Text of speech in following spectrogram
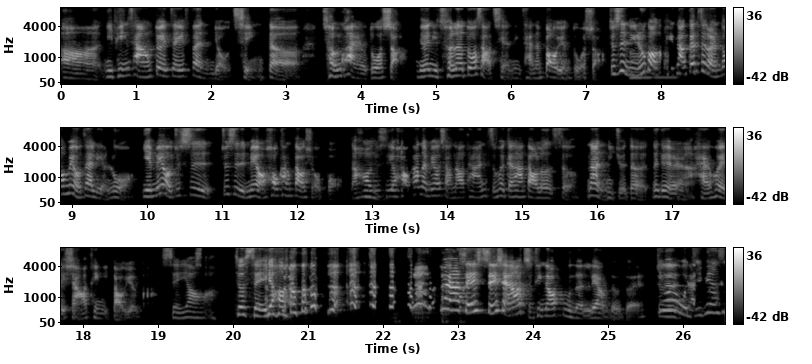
呃，你平常对这一份友情的存款有多少？因为你存了多少钱，你才能抱怨多少？就是你如果平常跟这个人都没有在联络，嗯、也没有就是就是没有后康倒修补，然后就是有好康的没有想到他，你只会跟他倒垃圾，那你觉得那个人还会想要听你抱怨吗？谁要啊？就谁要？对啊，谁谁想要只听到负能量，对不对？因为我即便是。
